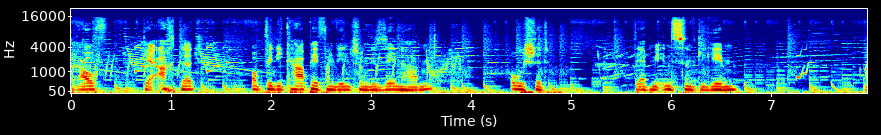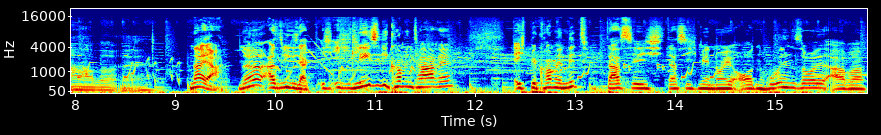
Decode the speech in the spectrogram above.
drauf geachtet, ob wir die KP von denen schon gesehen haben. Oh shit. Der hat mir instant gegeben. Aber, äh, naja, ne? Also wie gesagt, ich, ich lese die Kommentare. Ich bekomme mit, dass ich, dass ich mir neue Orden holen soll, aber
